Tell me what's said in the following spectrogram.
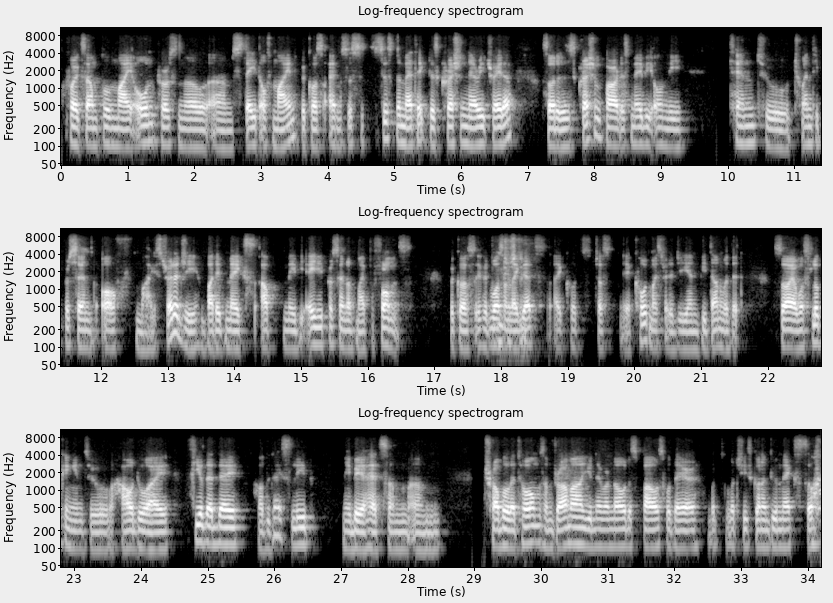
for example, my own personal um, state of mind, because I'm a systematic discretionary trader. So the discretion part is maybe only 10 to 20% of my strategy, but it makes up maybe 80% of my performance. Because if it wasn't like that, I could just yeah, code my strategy and be done with it. So I was looking into how do I feel that day? How did I sleep? Maybe I had some um, trouble at home, some drama. You never know the spouse what there, what what she's gonna do next. So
